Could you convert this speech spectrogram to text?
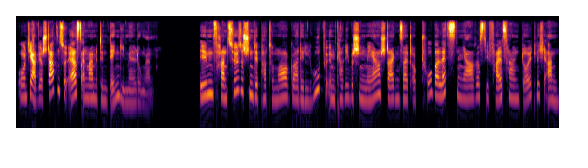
Und ja, wir starten zuerst einmal mit den Dengue-Meldungen. Im französischen Departement Guadeloupe im Karibischen Meer steigen seit Oktober letzten Jahres die Fallzahlen deutlich an.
